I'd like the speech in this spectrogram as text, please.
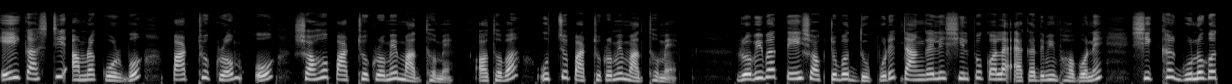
এই কাজটি আমরা করব পাঠ্যক্রম ও সহ পাঠ্যক্রমের মাধ্যমে অথবা উচ্চ পাঠ্যক্রমের মাধ্যমে। রবিবার তেইশ অক্টোবর দুপুরে টাঙ্গাইলের শিল্পকলা একাডেমি ভবনে শিক্ষার গুণগত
